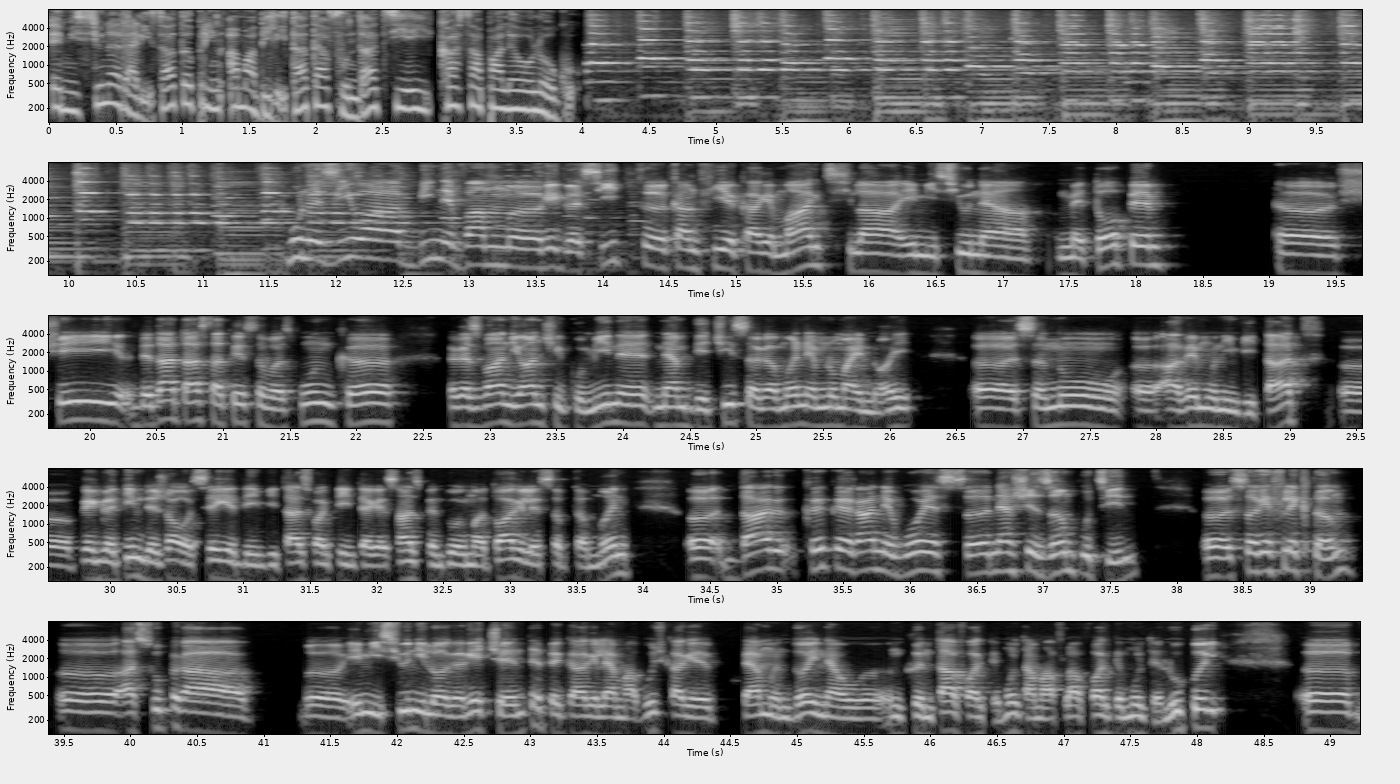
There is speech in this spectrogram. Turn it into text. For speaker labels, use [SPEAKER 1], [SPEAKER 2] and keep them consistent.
[SPEAKER 1] Emisiune realizată prin amabilitatea Fundației Casa Paleologu.
[SPEAKER 2] Bună ziua, bine v-am regăsit ca în fiecare marți la emisiunea Metope și de data asta trebuie să vă spun că Răzvan Ioan și cu mine ne-am decis să rămânem numai noi, uh, să nu uh, avem un invitat. Uh, pregătim deja o serie de invitați foarte interesanți pentru următoarele săptămâni, dar cred că era nevoie să ne așezăm puțin, să reflectăm asupra emisiunilor recente pe care le-am avut și care pe amândoi ne-au încântat foarte mult, am aflat foarte multe lucruri. Uh,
